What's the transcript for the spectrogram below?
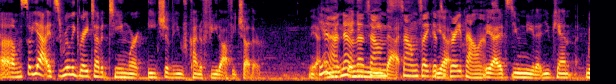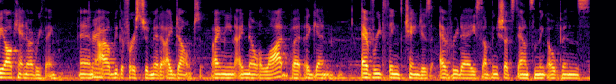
um, so yeah it's really great to have a team where each of you kind of feed off each other yeah, Yeah, you- no, and you that sounds- sounds like it's a great balance. yeah it's you need it you can't we all can't know everything and Right. I'll be the first to admit it I don't I mean I know a lot but again everything changes every day something shuts down something opens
